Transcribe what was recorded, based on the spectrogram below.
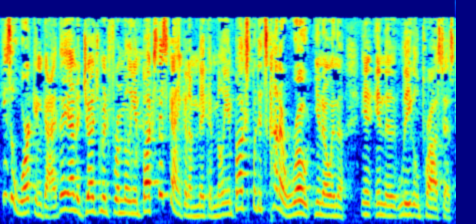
He's a working guy. They had a judgment for a million bucks. This guy ain't going to make a million bucks, but it's kind of rote, you know, in the, in, in the legal process.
